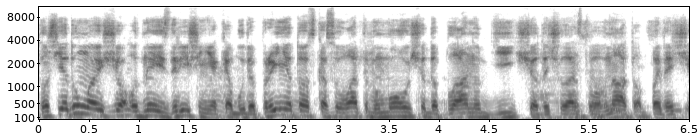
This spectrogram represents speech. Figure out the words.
Тож я думаю, що одне із рішень, яке буде прийнято, скасувати вимогу щодо плану дій щодо членства в НАТО ПДЧ.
